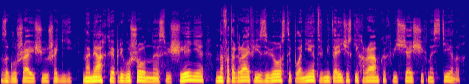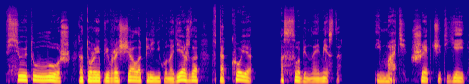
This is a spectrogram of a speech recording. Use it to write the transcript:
заглушающую шаги, на мягкое приглушенное освещение, на фотографии звезд и планет в металлических рамках, висящих на стенах. Всю эту ложь, которая превращала клинику «Надежда» в такое особенное место. И мать шепчет ей,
